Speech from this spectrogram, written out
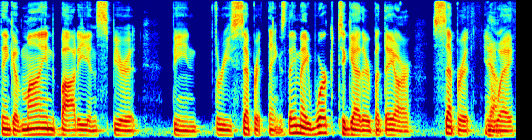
think of mind, body, and spirit being three separate things. They may work together, but they are separate in Yeah. a way.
